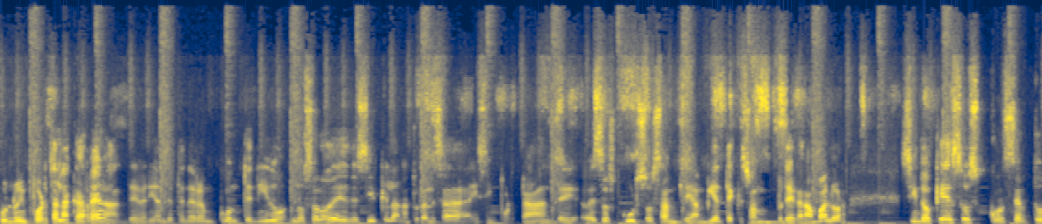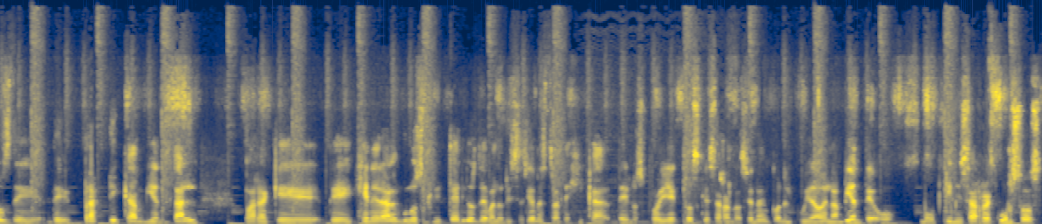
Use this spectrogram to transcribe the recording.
no importa la carrera, deberían de tener un contenido, no solo de decir que la naturaleza es importante, esos cursos de ambiente que son de gran valor, sino que esos conceptos de, de práctica ambiental para que de generar algunos criterios de valorización estratégica de los proyectos que se relacionan con el cuidado del ambiente o optimizar recursos,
